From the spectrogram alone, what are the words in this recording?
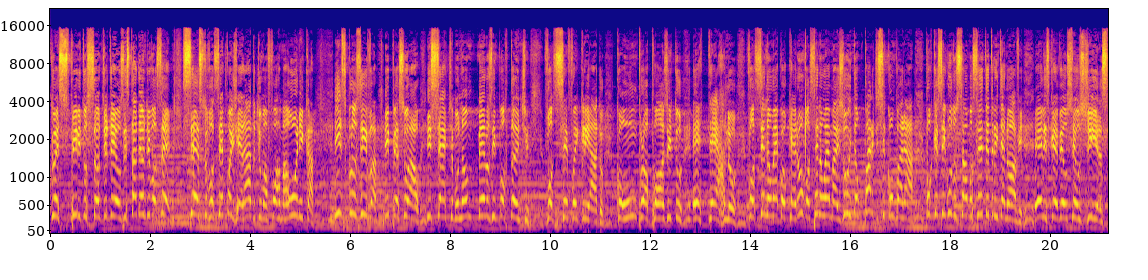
do Espírito Santo de Deus. Está dentro de você. Sexto, você foi gerado de uma forma única, exclusiva e pessoal. E sétimo, não menos importante, você foi criado com um propósito eterno. Você não é qualquer um, você não é mais um, então pare de se comparar, porque segundo o Salmo 139, ele escreveu os seus dias,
